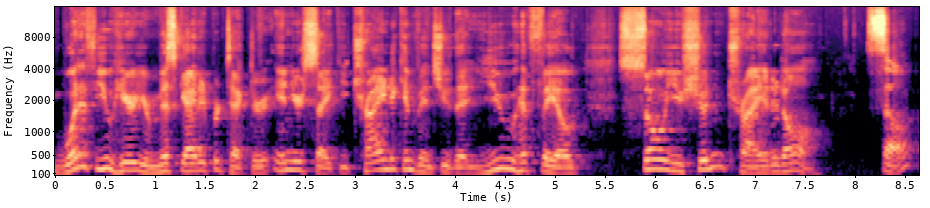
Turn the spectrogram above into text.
What if you hear your misguided protector in your psyche trying to convince you that you have failed, so you shouldn't try it at all? So,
